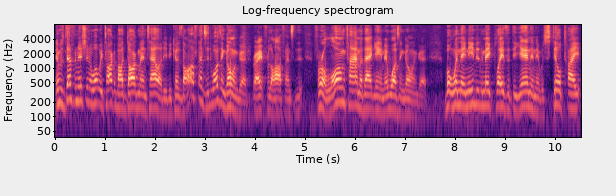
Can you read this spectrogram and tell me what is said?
It was definition of what we talk about dog mentality because the offense, it wasn't going good, right, for the offense. For a long time of that game, it wasn't going good. But when they needed to make plays at the end and it was still tight,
